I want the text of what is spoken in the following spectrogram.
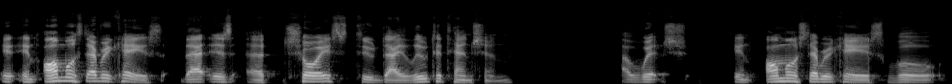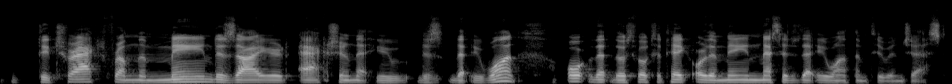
it, in almost every case, that is a choice to dilute attention, uh, which in almost every case will detract from the main desired action that you that you want or that those folks to take or the main message that you want them to ingest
